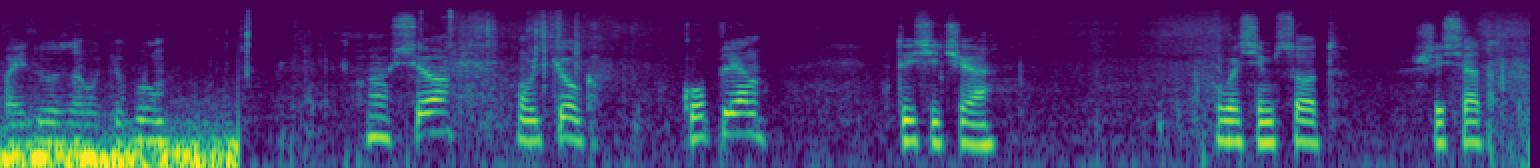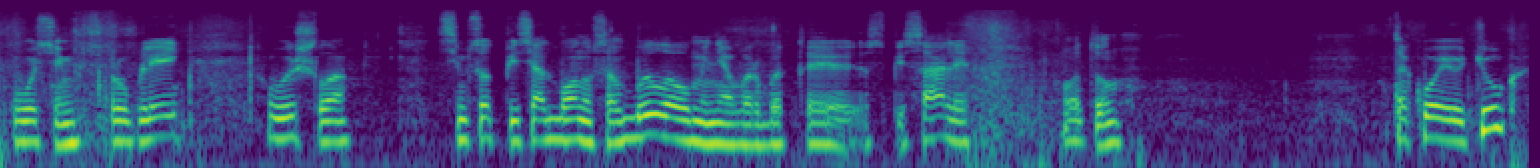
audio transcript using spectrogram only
пойду за утюгом ну все утюг куплен 1868 рублей вышло 750 бонусов было у меня в РБТ списали. Вот он. Такой утюг.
